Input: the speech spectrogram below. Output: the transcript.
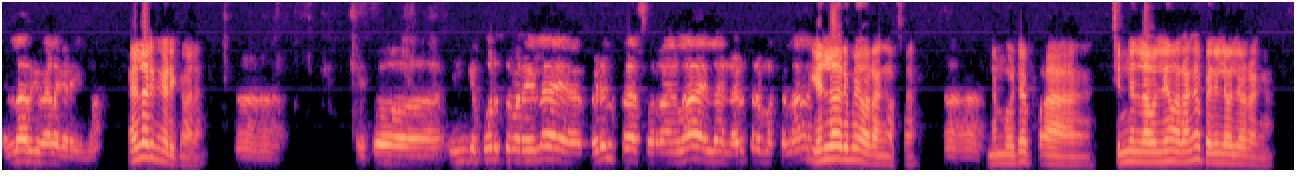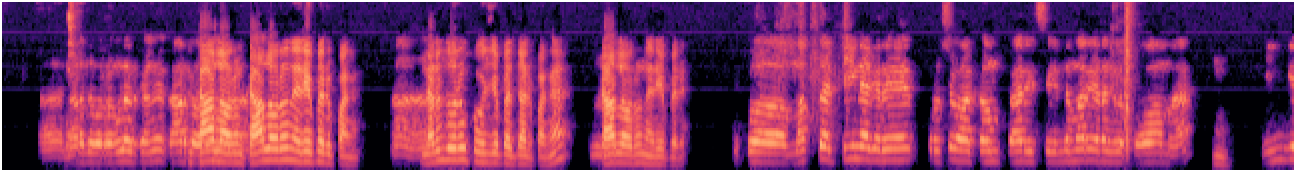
எல்லாருக்கும் வேலை கிடைக்குமா எல்லாருக்கும் கிடைக்கும் வேலை. இப்போ இங்க பொறுத்த வரையில மிடில் கிளாஸ் வர்றாங்களா இல்ல நடுத்தர மக்களா எல்லாருமே வராங்க சார். நம்ம கிட்ட சின்ன லெவல்லையும் வராங்க பெரிய லெவல்லையும் வராங்க நடந்து வர்றவங்களும் இருக்காங்க கார்ல கார்ல வரவங்க கார்ல வரவங்க நிறைய பேர் இருப்பாங்க. நடந்து வரவும் கொஞ்சம் பேர் தான் இருப்பாங்க. கார்ல வரவங்க நிறைய பேர் இப்போ மத்த டி நகரு புருஷவாக்கம் பாரிஸ் இந்த மாதிரி இடங்களுக்கு போகாம. இங்க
